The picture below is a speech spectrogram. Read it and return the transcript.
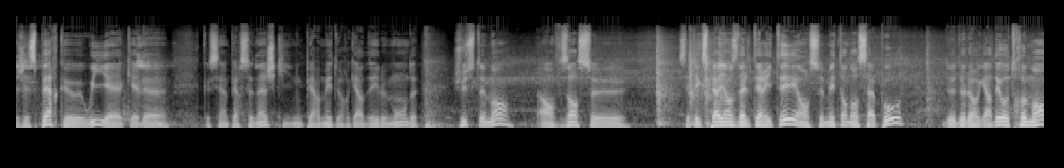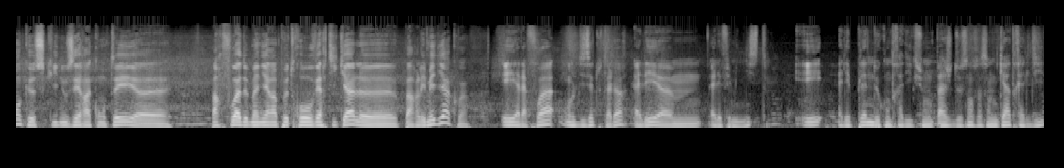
J'espère que oui, euh, qu'elle, euh, que c'est un personnage qui nous permet de regarder le monde justement en faisant ce, cette expérience d'altérité, en se mettant dans sa peau, de, le regarder autrement que ce qui nous est raconté parfois de manière un peu trop verticale par les médias, quoi. Et à la fois, on le disait tout à l'heure, elle est, elle est féministe et elle est pleine de contradictions. Page 264, elle dit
